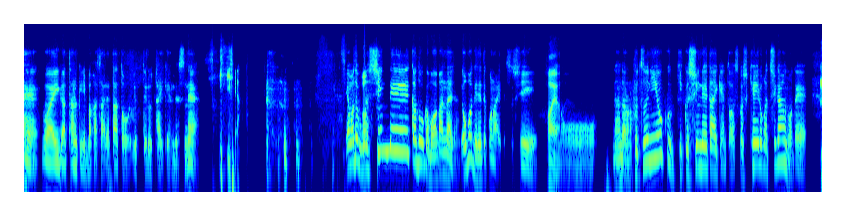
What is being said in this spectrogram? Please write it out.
ええ、ワイがタヌキに化かされたと言ってる体験ですね。いや、いやまあでもこれ心霊かどうかも分かんないじゃん。お化け出てこないですし、はいあ。のなんだろうな、普通によく聞く心霊体験とは少し経路が違うので、う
